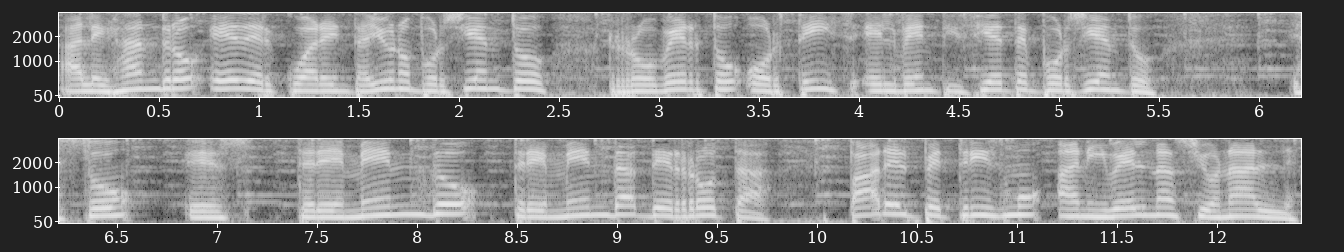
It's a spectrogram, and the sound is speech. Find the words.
Alejandro Eder, 41%. Roberto Ortiz, el 27%. Esto es tremendo, tremenda derrota para el petrismo a nivel nacional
